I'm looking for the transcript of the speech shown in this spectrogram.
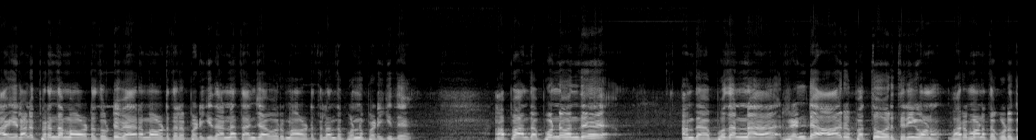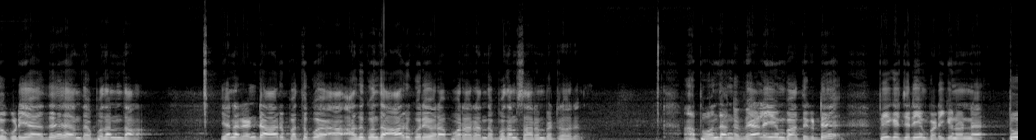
ஆகையினால பிறந்த மாவட்டத்தை விட்டு வேறு மாவட்டத்தில் படிக்குதான்னா தஞ்சாவூர் மாவட்டத்தில் அந்த பொண்ணு படிக்குது. அப்போ அந்த பொண்ணு வந்து அந்த புதன்னா ரெண்டு ஆறு பத்து ஒரு திரிகோணம். வருமானத்தை கொடுக்கக்கூடிய அது அந்த புதன் தான். ஏன்னா ரெண்டு ஆறு பத்துக்கு அதுக்கு வந்து ஆறுக்குரியவராக போகிறாரு அந்த புதன் சாரம் பெற்றவர். அப்போ வந்து அங்கே வேலையும் பார்த்துக்கிட்டு பிஹெச்டியும் படிக்கணுன்னு டூ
